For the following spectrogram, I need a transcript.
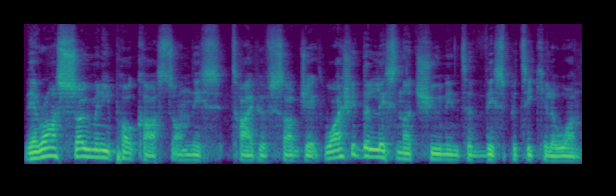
There are so many podcasts on this type of subject. Why should the listener tune into this particular one?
